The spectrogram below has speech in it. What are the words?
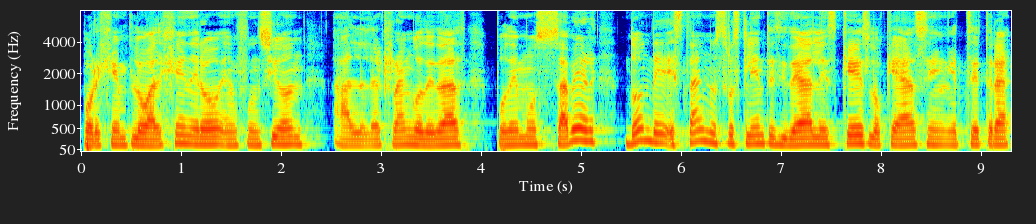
por ejemplo, al género, en función al rango de edad, podemos saber dónde están nuestros clientes ideales, qué es lo que hacen, etc.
